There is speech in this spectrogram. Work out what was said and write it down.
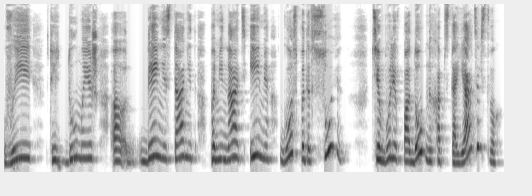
Вы? Ты думаешь, а, Дэнни станет поминать имя Господа в суе? Тем более в подобных обстоятельствах?»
